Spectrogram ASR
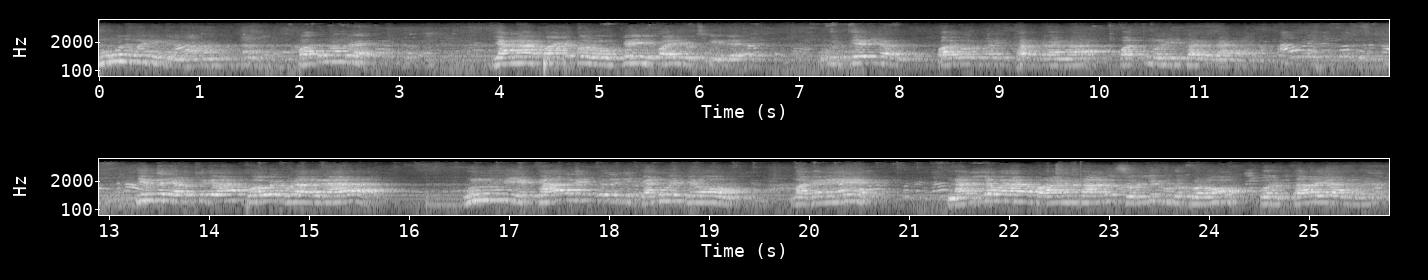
மூணு மணி பதினொன்று ஏன்னா பக்கத்துல ஒரு கேள்வி வச்சுக்கிட்டு உங்களுக்கு தெரியாது பதினோரு மணிக்கு திறக்கிறாங்க பத்து மணிக்கு திறக்கிறாங்க. இந்த இடத்துக்கெல்லாம் போகக்கூடாதுடா. உன்னுடைய காரியத்துல நீ கண் வைக்கணும். மகனே நல்லவனா வாழணும்னு சொல்லி கொடுக்கணும். ஒரு தாயானவன்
